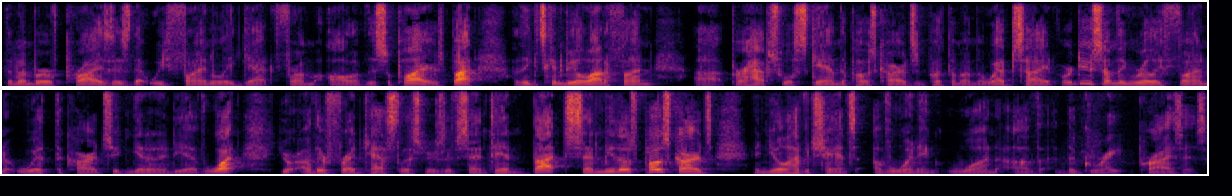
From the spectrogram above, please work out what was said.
the number of prizes that we finally get from all of the suppliers. But I think it's going to be a lot of fun. Uh, perhaps we'll scan the postcards and put them on the website or do something really fun with the cards so you can get an idea of what your other Fredcast listeners have sent in. But send me those postcards and you'll have a chance of winning one of the great prizes.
